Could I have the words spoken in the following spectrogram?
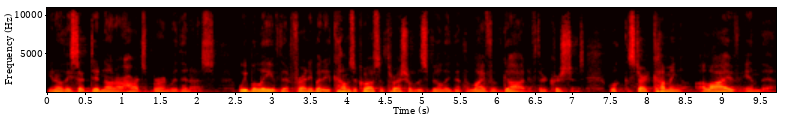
You know, they said, "Did not our hearts burn within us?" We believe that for anybody who comes across the threshold of this building, that the life of God, if they're Christians, will start coming alive in them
